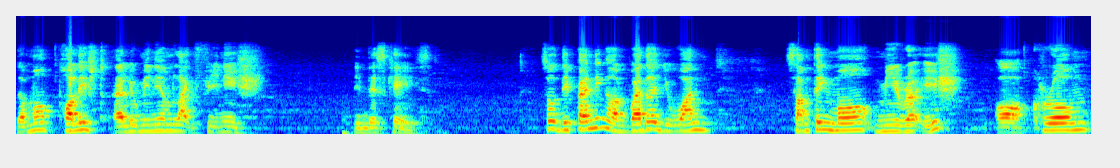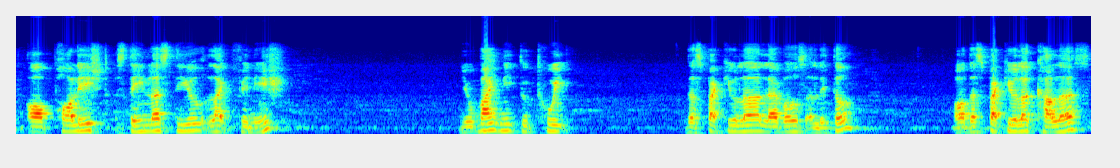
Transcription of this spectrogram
the more polished aluminium-like finish in this case. So depending on whether you want something more mirror-ish or chrome or polished stainless steel like finish you might need to tweak the specular levels a little or the specular colors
